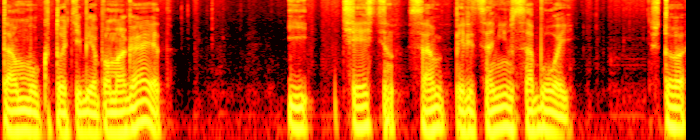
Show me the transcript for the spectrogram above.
тому, кто тебе помогает, и честен сам перед самим собой. Что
